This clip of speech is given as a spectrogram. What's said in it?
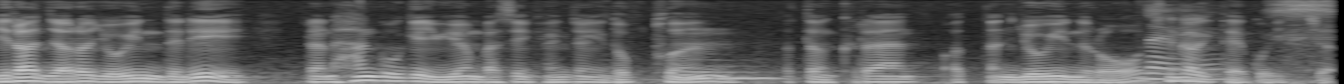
이런 여러 요인들이 이런 한국의 위험 발생이 굉장히 높은 어떤 그러한 어떤 요인으로 음. 네. 생각이 되고 있죠.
